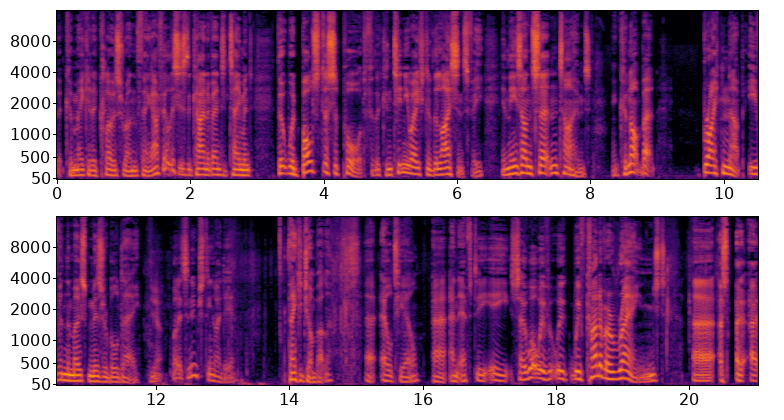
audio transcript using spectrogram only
that could make it a close run thing. I feel this is the kind of entertainment that would bolster support for the continuation of the licence fee in these uncertain times and could not but brighten up even the most miserable day. Yeah. Well, it's an interesting idea. Thank you, John Butler, uh, LTL uh, and FDE. So what we've we've, we've kind of arranged uh, a, a,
